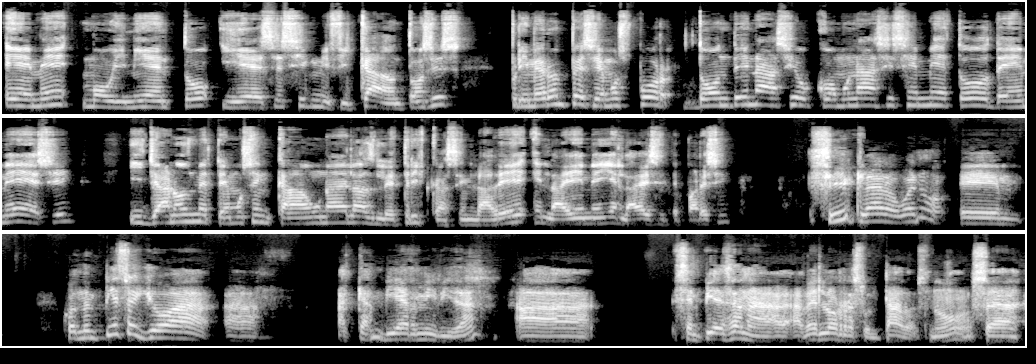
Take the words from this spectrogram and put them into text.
M movimiento y S significado. Entonces, primero empecemos por dónde nace o cómo nace ese método DMS y ya nos metemos en cada una de las letricas, en la D, en la M y en la S, ¿te parece? Sí, claro. Bueno, em, cuando empiezo yo a, cambiar mi vida, se empiezan a, ver los resultados, ¿no? O sea,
